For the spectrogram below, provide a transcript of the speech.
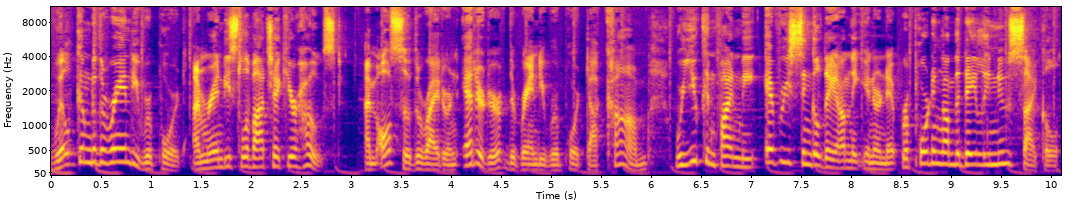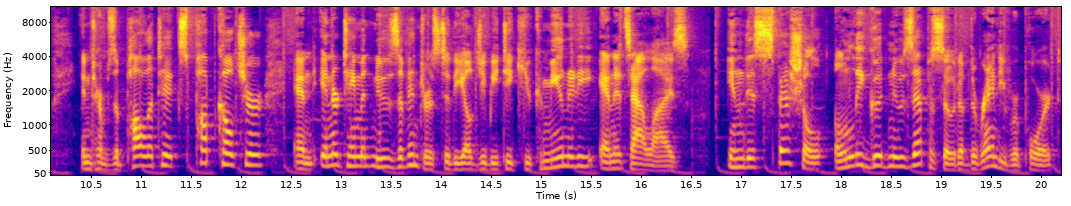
Welcome to the Randy Report. I'm Randy Slovacek, your host. I'm also the writer and editor of therandyreport.com, where you can find me every single day on the internet reporting on the daily news cycle in terms of politics, pop culture, and entertainment news of interest to the LGBTQ community and its allies. In this special Only Good News episode of the Randy Report,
